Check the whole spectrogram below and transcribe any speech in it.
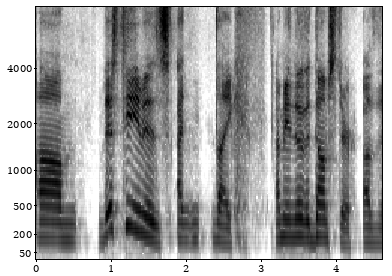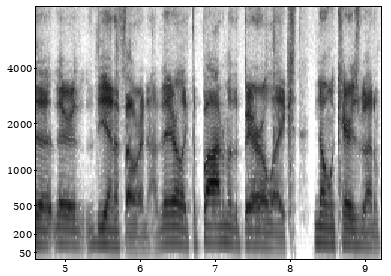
Um, this team is like, I mean, they're the dumpster of the they're the NFL right now. They're like the bottom of the barrel. Like no one cares about them.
